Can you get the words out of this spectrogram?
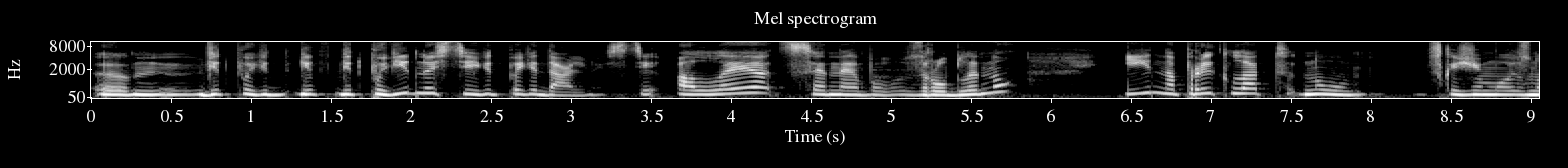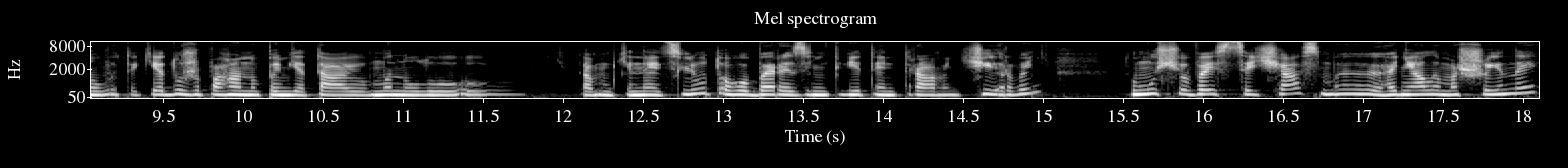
ем, відповід, від- відповідності і відповідальності. Але це не було зроблено. І, наприклад, ну, скажімо, знову таки, я дуже погано пам'ятаю минулу там кінець лютого, березень, квітень, травень, червень. Тому що весь цей час ми ганяли машини,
